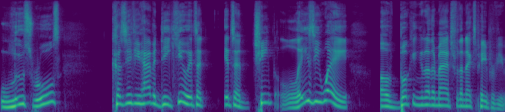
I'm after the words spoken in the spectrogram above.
loose rules. Because if you have a DQ, it's a it's a cheap, lazy way of booking another match for the next pay per view.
